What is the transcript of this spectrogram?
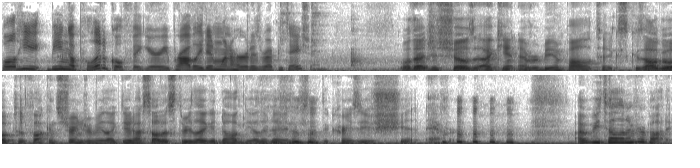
Well, he being a political figure, he probably didn't want to hurt his reputation. well that just shows that I can't ever be in politics because I'll go up to a fucking stranger and be like, dude, I saw this three legged dog the other day and it was like the craziest shit ever. I would be telling everybody.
